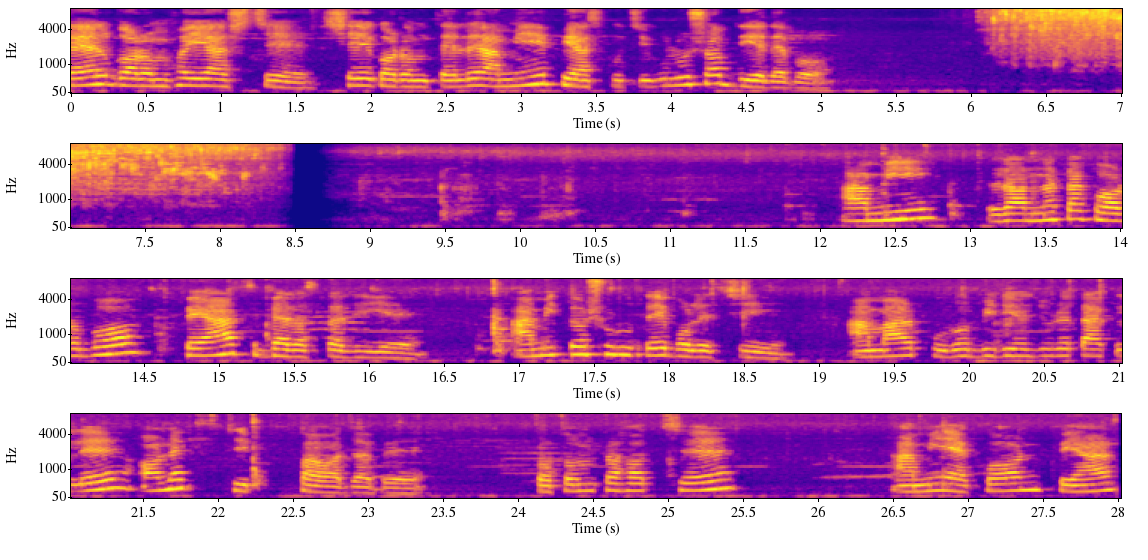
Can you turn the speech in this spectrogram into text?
তেল গরম হয়ে আসছে। সেই গরম তেলে আমি পেঁয়াজ কুচিগুলো সব দিয়ে দেব। আমি রান্নাটা করব পেঁয়াজ বেরেস্তা দিয়ে। আমি তো শুরুতে বলেছি, আমার পুরো ভিডিও জুড়ে থাকলে অনেক স্টিপ পাওয়া যাবে। প্রথমটা হচ্ছে, আমি এখন পেঁয়াজ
